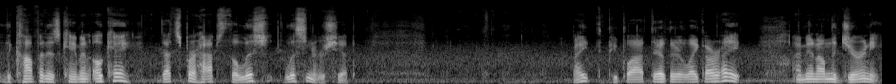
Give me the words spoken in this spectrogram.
The confidence came in, okay, that's perhaps the lis- listenership. Right? The people out there, they're like, all right, I'm in on the journey.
